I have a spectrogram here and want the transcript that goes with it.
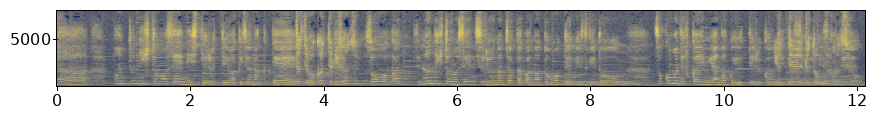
じゃあ本当に人のせいにしてるっていうわけじゃなくてだって分かってるじゃん自分。そう分かってなんで人のせいにするようになっちゃったかなと思ってるんですけど、うんそこまで深い意味はなく言ってる感じ言っですてると思いますよ、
